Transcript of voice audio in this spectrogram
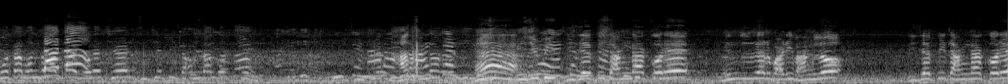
Mamata Bandyopadhyay বলেছেন বিজেপি দাঙ্গা করছে। হ্যাঁ বিজেপি বিজেপি দাঙ্গা করে হিন্দুদের বাড়ি ভাঙলো বিজেপি দাঙ্গা করে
